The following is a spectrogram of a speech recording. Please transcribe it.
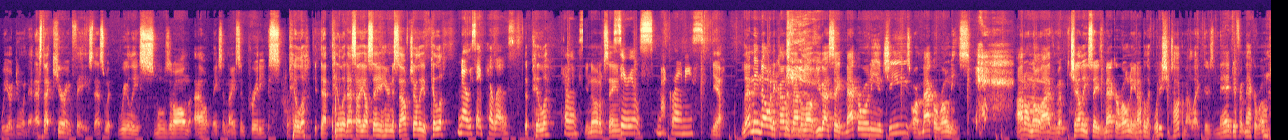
we are doing that. That's that curing phase. That's what really smooths it all out, makes it nice and pretty. It's pillar. Get that pillar. That's how y'all say it here in the South, Charlie. A pillar. No, we say pillows. The pillar. Pillows. You know what I'm saying? Cereals, macaronis. Yeah. Let me know in the comments down below if you guys say macaroni and cheese or macaronis. I don't know. I Chelly says macaroni, and I'd be like, "What is she talking about?" Like, there's mad different macaronis.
